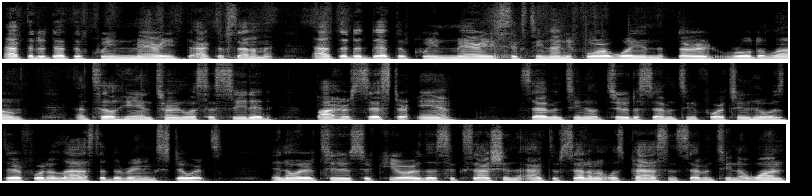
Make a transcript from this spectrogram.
After the death of Queen Mary, the Act of Settlement after the death of Queen Mary, 1694, William III ruled alone until he in turn was succeeded by her sister Anne, 1702 to 1714, who was therefore the last of the reigning Stuarts. In order to secure the succession, the Act of Settlement was passed in 1701,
